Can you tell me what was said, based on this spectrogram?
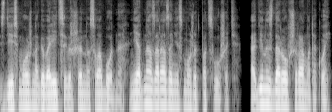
Здесь можно говорить совершенно свободно. Ни одна зараза не сможет подслушать. Один из даров шрама такой.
